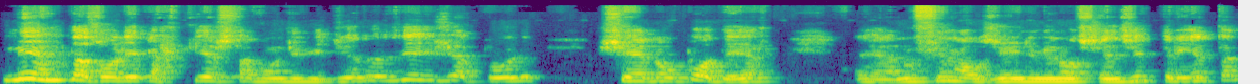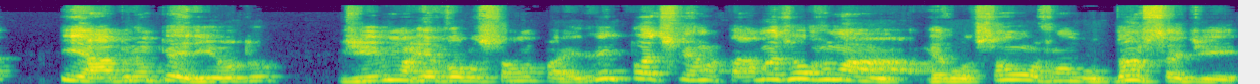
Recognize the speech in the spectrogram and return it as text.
mesmo das oligarquias estavam divididas, e Getúlio chega ao poder é, no finalzinho de 1930 e abre um período de uma revolução no país. Gente pode se perguntar, mas houve uma revolução, houve uma mudança de,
